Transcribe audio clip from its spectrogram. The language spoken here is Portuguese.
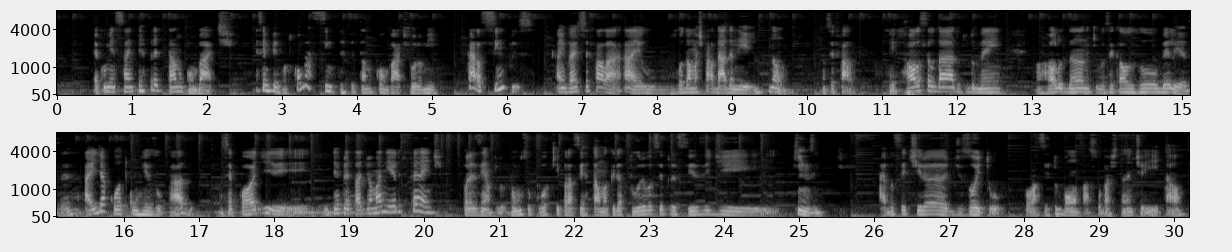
é começar a interpretar no combate. Aí você me pergunta, como assim interpretar no combate, Foromir? Cara, simples. Ao invés de você falar, ah, eu vou dar uma espadada nele. Não. Você fala, rola seu dado, tudo bem rola o dano que você causou, beleza. Aí, de acordo com o resultado, você pode interpretar de uma maneira diferente. Por exemplo, vamos supor que para acertar uma criatura você precise de 15. Aí você tira 18. Pô, um acerto bom, passou bastante aí e tal.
